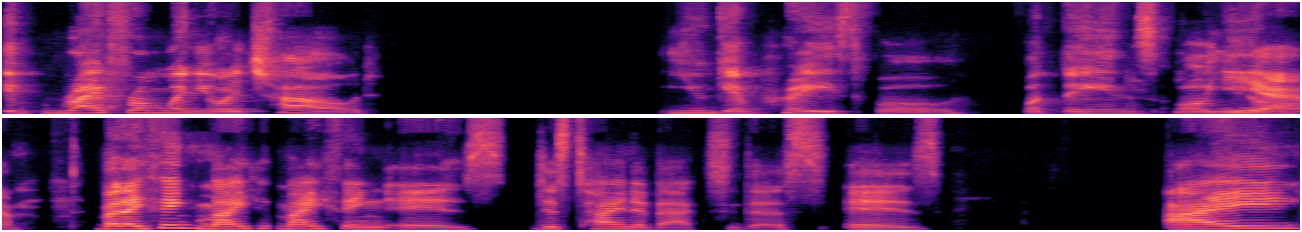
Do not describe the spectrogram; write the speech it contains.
if, right from when you're a child you get praised for for things or you yeah don't. but i think my my thing is just tying it back to this is i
